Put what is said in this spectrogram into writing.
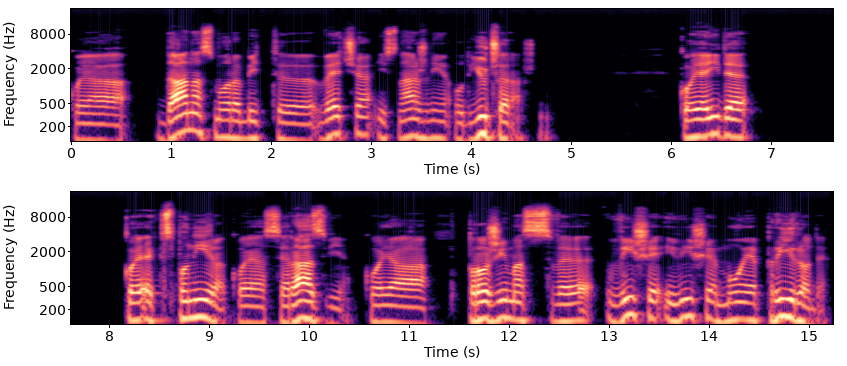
koja danas mora biti e, veća i snažnija od jučerašnje, koja ide koja eksponira, koja se razvija, koja prožima sve više i više moje prirode.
